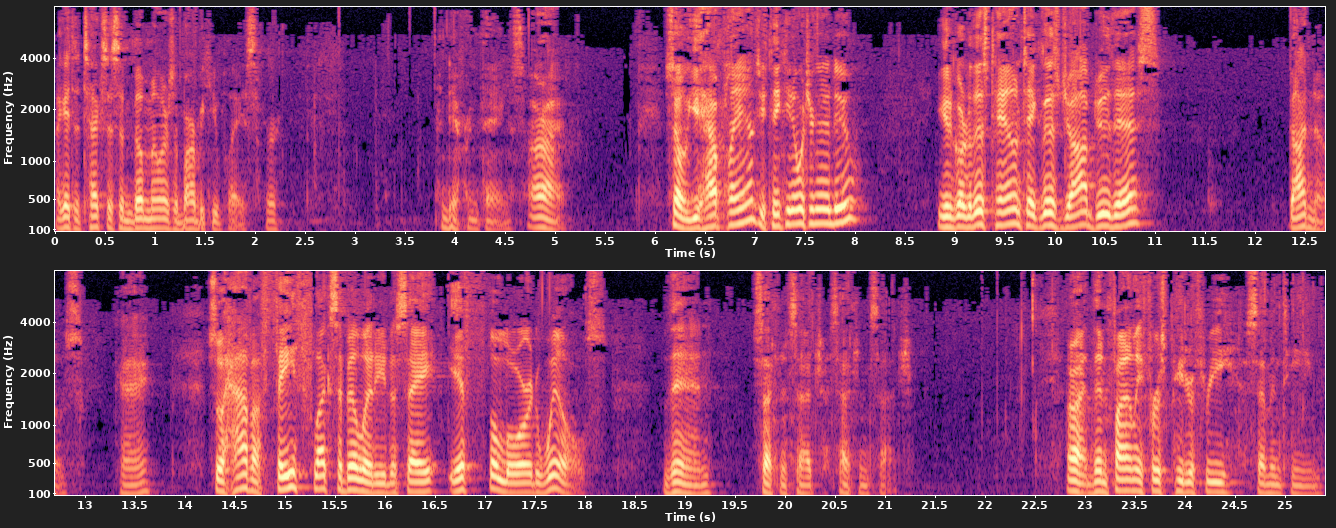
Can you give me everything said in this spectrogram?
I get to Texas and Bill Miller's a barbecue place for different things. All right. So you have plans? You think you know what you're going to do? You're going to go to this town, take this job, do this. God knows. Okay? So have a faith flexibility to say, if the Lord wills, then such and such, such and such. All right, then finally 1 Peter 3 17.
